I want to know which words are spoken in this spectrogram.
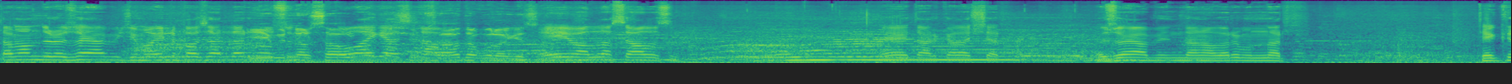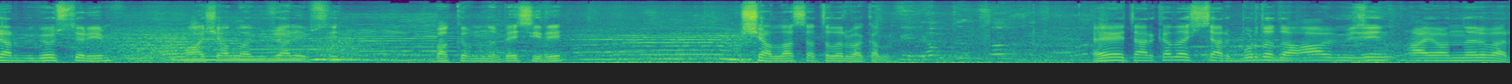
Tamamdır Özay abicim. Hayırlı pazarlar İyi olsun. günler sağ ol. Kolay gelsin abi. Sana da kolay gelsin. Eyvallah sağ olasın. Evet arkadaşlar. Özay abinin danaları bunlar. Tekrar bir göstereyim. Maşallah güzel hepsi. Bakımlı, besili. İnşallah satılır bakalım. Evet arkadaşlar burada da abimizin hayvanları var.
